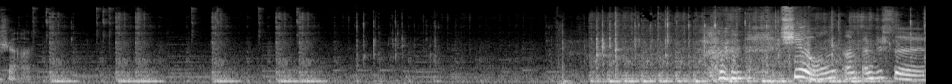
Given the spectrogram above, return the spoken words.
Shot. Chill, I'm, I'm just a...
